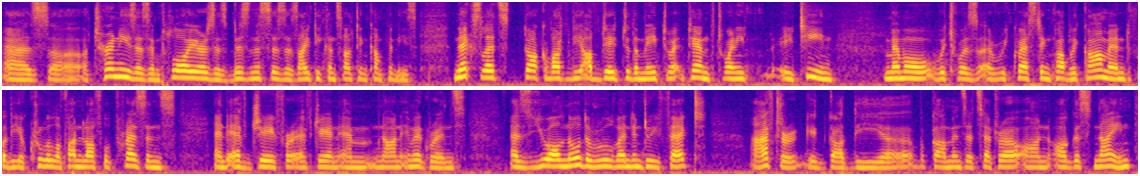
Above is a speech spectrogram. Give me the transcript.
as uh, attorneys, as employers, as businesses, as IT consulting companies. Next, let's talk about the update to the May tw- 10th, 2018 memo, which was uh, requesting public comment for the accrual of unlawful presence and FJ for FJ and M non immigrants. As you all know, the rule went into effect after it got the uh, comments, etc., on August 9th.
